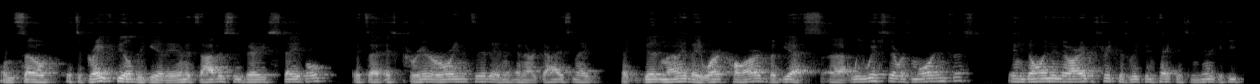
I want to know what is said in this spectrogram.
And so it's a great field to get in. It's obviously very stable. It's a, it's career oriented and, and our guys make, make good money. They work hard, but yes, uh, we wish there was more interest in going into our industry because we can take as many, if you,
